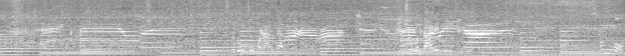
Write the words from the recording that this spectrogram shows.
저 동 쪽은 안 간대. 이쪽은 날이 분지고 성목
